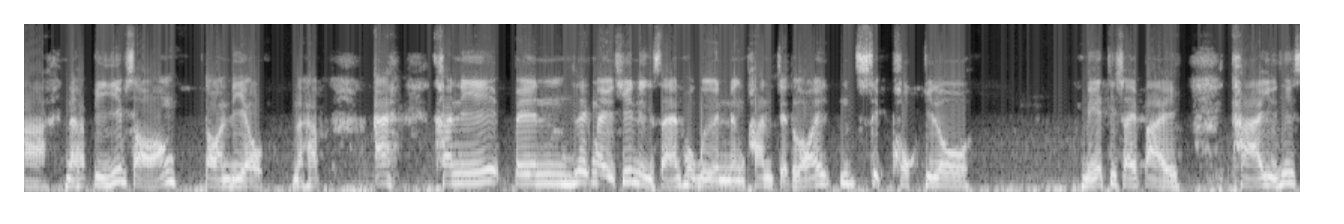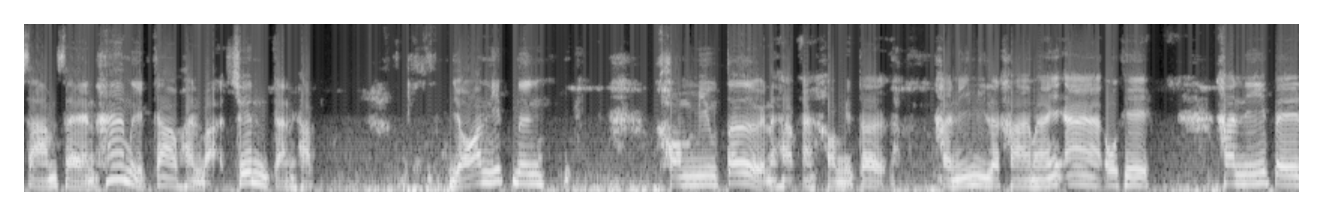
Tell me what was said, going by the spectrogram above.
านะครับปี 22 ตอนเดียวนะครับอะคันนี้เป็นเลขมาอยู่ที่ 161,716 กิโล เมตรที่ใช้ไป ขายอยู่ที่ 359,000 บาท เช่นกันครับ ย้อนนิดนึงคอมมิวเตอร์นะครับอะคอมมิวเตอร์คันนี้มีราคาไหมอ่าโอเค คันนี้เป็น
